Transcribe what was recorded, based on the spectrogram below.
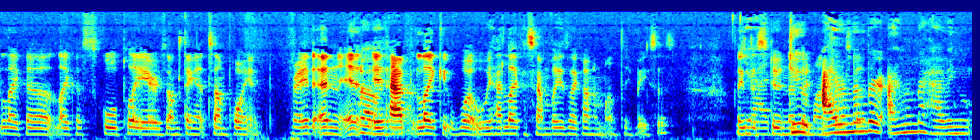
like a like a school play or something at some point, right? And it Oh, it yeah. happened like what we had like assemblies like on a monthly basis, like yeah, the student dude, of the month. I and stuff. remember. I remember having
